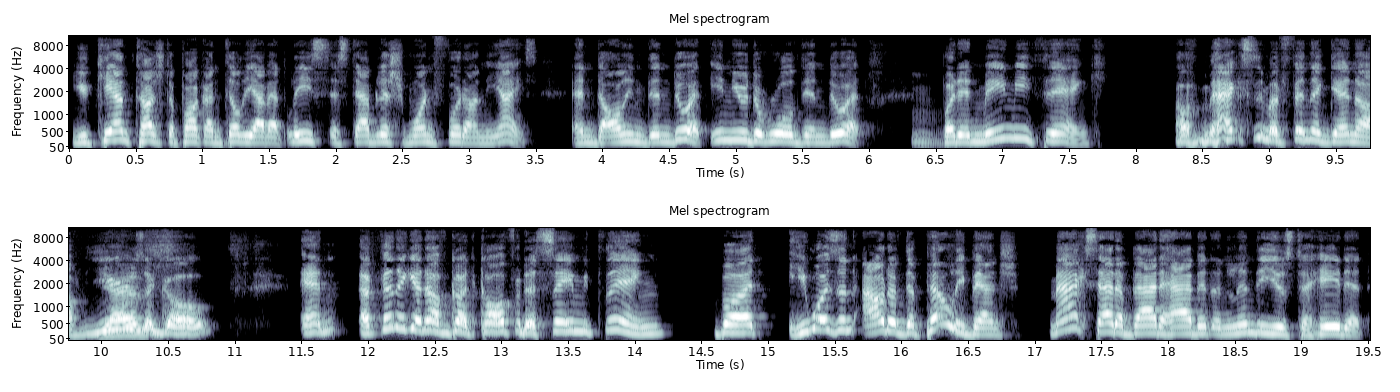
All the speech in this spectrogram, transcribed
you can't touch the puck until you have at least established one foot on the ice. And Dahlin didn't do it. He knew the rule didn't do it. Mm. But it made me think of Maxim Afinogenov years yes. ago. And Afinogenov got called for the same thing, but he wasn't out of the penalty bench. Max had a bad habit and Lindy used to hate it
